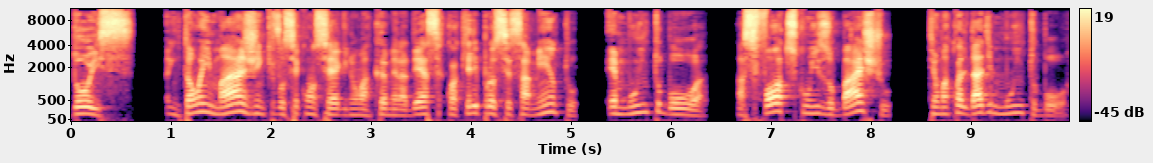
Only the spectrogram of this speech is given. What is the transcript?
2. Então a imagem que você consegue numa câmera dessa com aquele processamento é muito boa. As fotos com ISO baixo têm uma qualidade muito boa.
